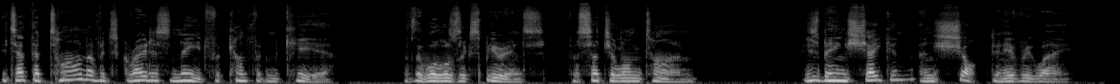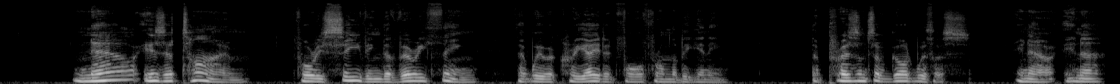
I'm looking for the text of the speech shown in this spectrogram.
It's at the time of its greatest need for comfort and care that the world's experienced for such a long time. It is being shaken and shocked in every way. Now is a time for receiving the very thing that we were created for from the beginning the presence of God with us in our inner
